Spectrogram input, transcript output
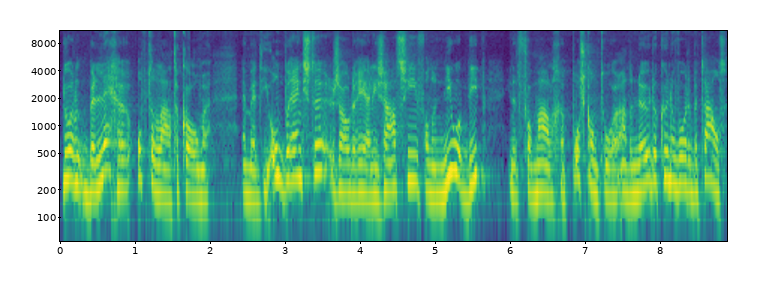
door een belegger op te laten komen. En met die opbrengsten zou de realisatie van een nieuwe biep in het voormalige postkantoor aan de Neude kunnen worden betaald.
